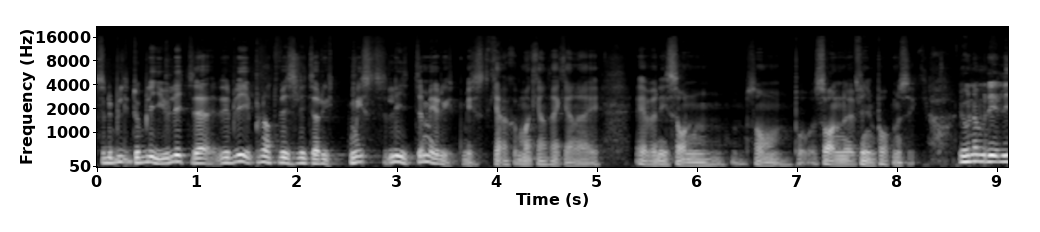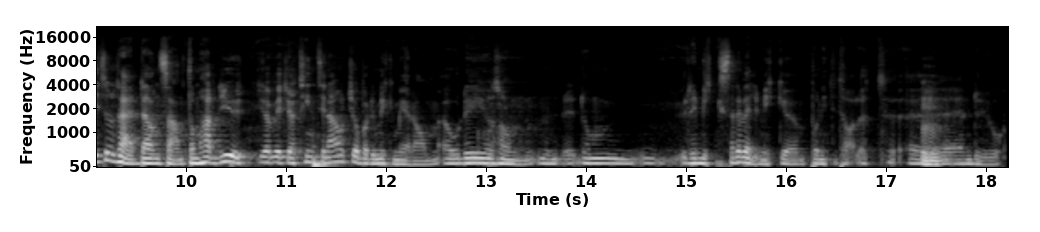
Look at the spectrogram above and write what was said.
Så det blir, då blir ju lite... Det blir på något vis lite rytmiskt. Lite mer rytmiskt kanske man kan tänka sig. Även i sån, sån, sån fin popmusik. Jo, nej, men det är lite sånt här dansant. De hade ju... Jag vet ju att Tintin Out jobbade mycket med dem. Och det är ju en sån... De remixade väldigt mycket på 90-talet. Eh, mm. En duo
